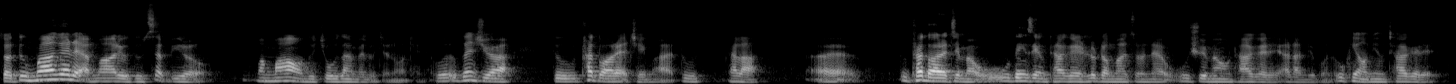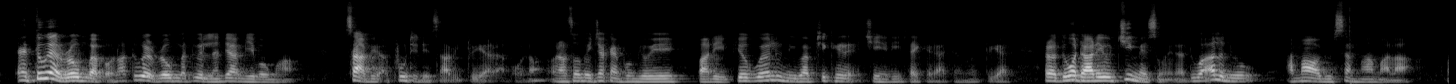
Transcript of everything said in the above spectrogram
ဆိုတော့ तू မှားခဲ့တဲ့အမှားတွေကို तू ဆက်ပြီးတော့မမှားအောင် तू စူးစမ်းမယ်လို့ကျွန်တော်ထင်တယ်ဦးတန်းရွှေက तू ထွက်သွားတဲ့အချိန်မှာ तू ဟလာအဲ तू ထွက်သွားတဲ့အချိန်မှာဦးသိန်းစိန်ကိုထားခဲ့တယ်လွတ်တော်မှာဆိုတော့ဦးရွှေမန်းကိုထားခဲ့တယ်အဲ့ဒါမျိုးပေါ့နော်ဦးခင်အောင်မြင့်ထားခဲ့တယ် အဲသူ့ရဲ့ road map ပေါ့နော်သူ့ရဲ့ road map သူ့ရဲ့လမ်းပြမြေပုံမှာစပြီးတော့အဖို့တီတွေစပြီးတွေ့ရတာပေါ့နော်နောက်ဆုံးပြီးချက်ကန်ဖွံ့ဖြိုးရေးပါတီပြိုကွဲလူနေပါဖြစ်ခဲ့တဲ့အခြေအနေတွေစိုက်ခဲ့တာကျွန်တော်တို့တွေ့ရတယ် အဲ့တော့ तू ကဒါတွေကိုကြည့်မယ်ဆိုရင်တော့ तू ကအဲ့လိုမျိုးအမှားကို तू ဆက်မှားမှာလားမ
